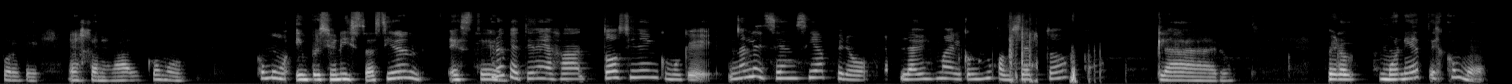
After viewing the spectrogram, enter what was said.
porque en general como, como impresionistas tienen este... Creo que tienen, ajá, todos tienen como que, no la esencia, pero la misma, el mismo concepto. Claro. Pero Monet es como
